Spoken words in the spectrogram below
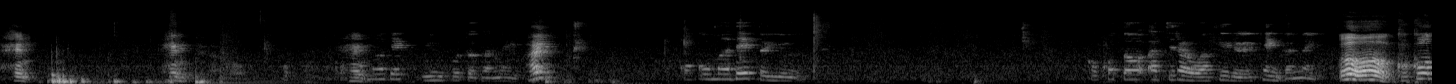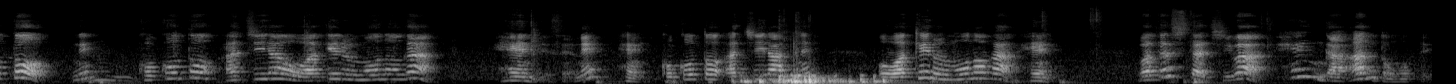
変変。ここまでということがない。はい。ここまでという。こことあちらを分ける変がない。うんうん。こことね。こことあちらを分けるものが変ですよね。変。こことあちらね。を分けるものが変。私たちは変があると思ってい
